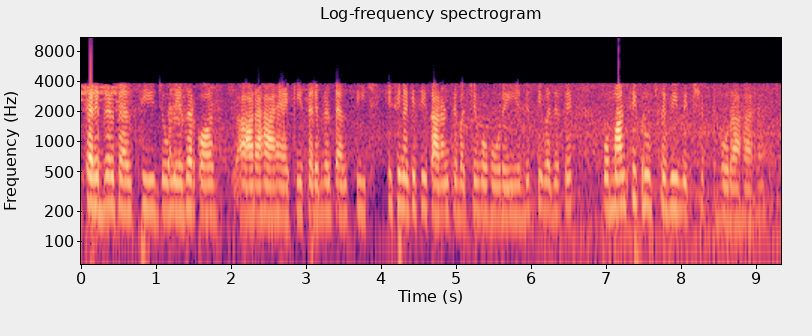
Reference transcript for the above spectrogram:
सेरेब्रल पैल्सी जो मेजर कॉज आ रहा है कि सेरेब्रल पैल्सी किसी न किसी कारण से बच्चे को हो रही है, जिसकी वजह से वो मानसिक रूप से भी विक्षिप्त हो रहा है।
